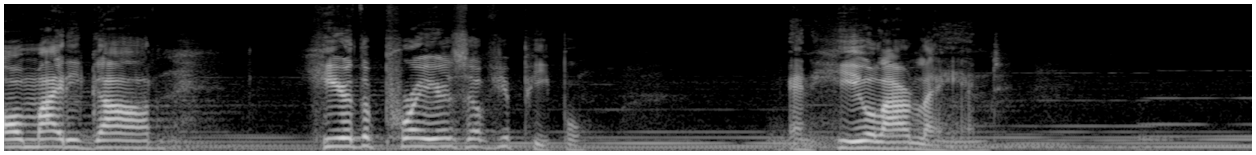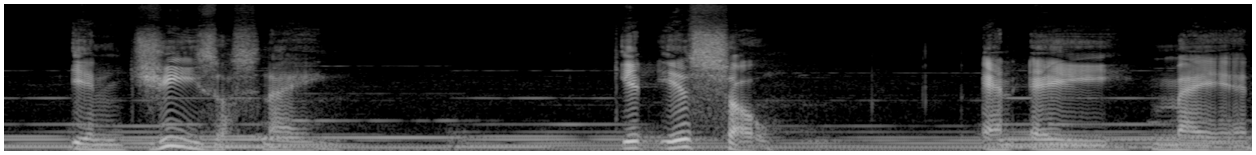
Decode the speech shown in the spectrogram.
Almighty God, hear the prayers of your people and heal our land. In Jesus' name, it is so and amen.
